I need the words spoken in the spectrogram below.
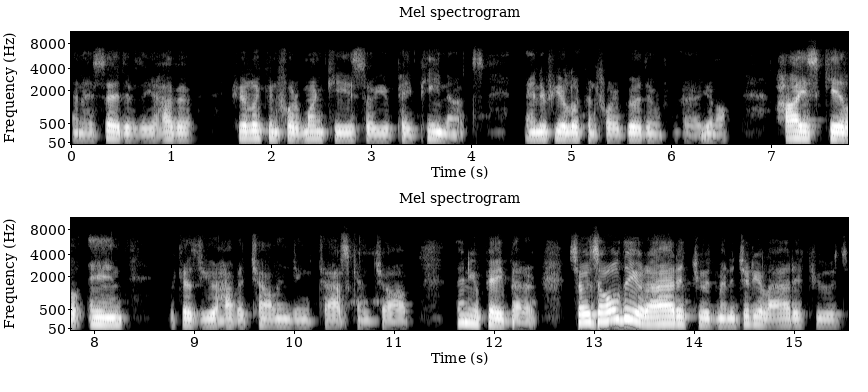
And I said, if you have a, if you're looking for monkeys, so you pay peanuts. And if you're looking for a good, uh, you know, high skill and because you have a challenging task and job, then you pay better. So it's all the, your attitude, managerial attitudes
